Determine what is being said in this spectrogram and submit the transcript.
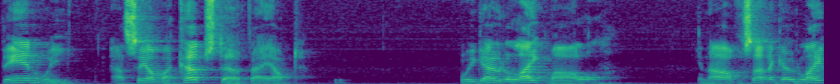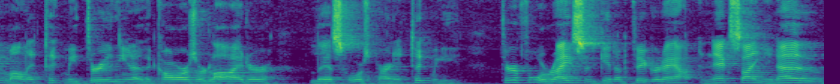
then we i sell my cup stuff out we go to late model and all of a sudden i go to late model it took me three you know the cars are lighter less horsepower and it took me three or four races to get them figured out and next thing you know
